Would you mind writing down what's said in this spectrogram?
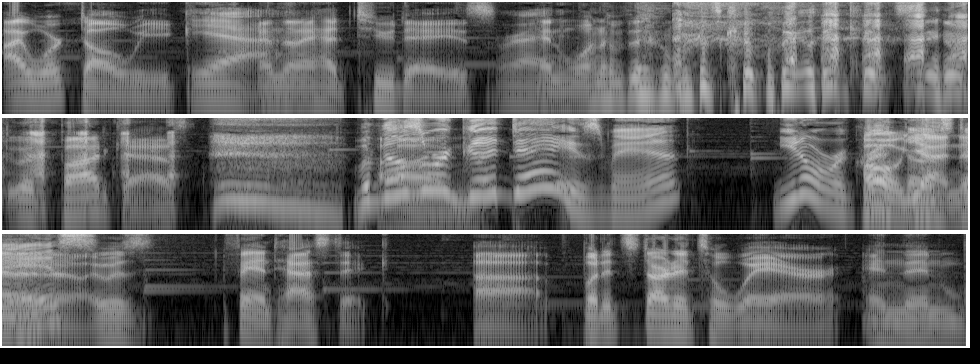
I worked all week. Yeah. And then I had two days, Right. and one of them was completely consumed with podcast. But those were Um, good days, man. You don't regret Oh those yeah, no, no, days. no, no. It was fantastic. Uh, but it started to wear, and then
